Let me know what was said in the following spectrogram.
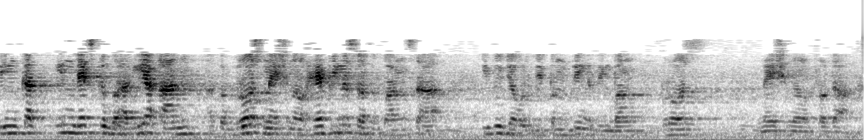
tingkat indeks kebahagiaan atau gross national happiness suatu bangsa itu jauh lebih penting ketimbang gross national product.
